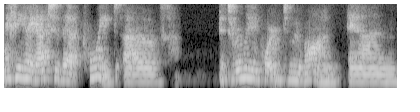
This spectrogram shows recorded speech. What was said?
I think I got to that point of it's really important to move on. And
